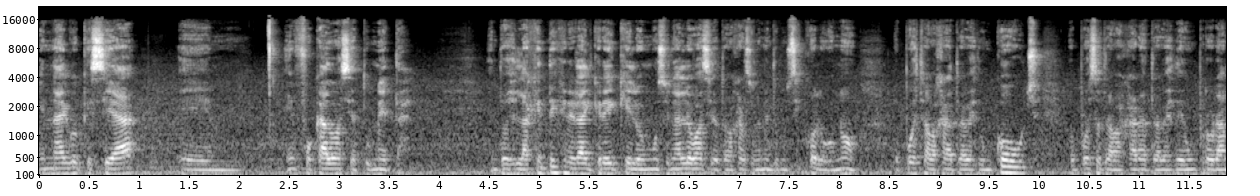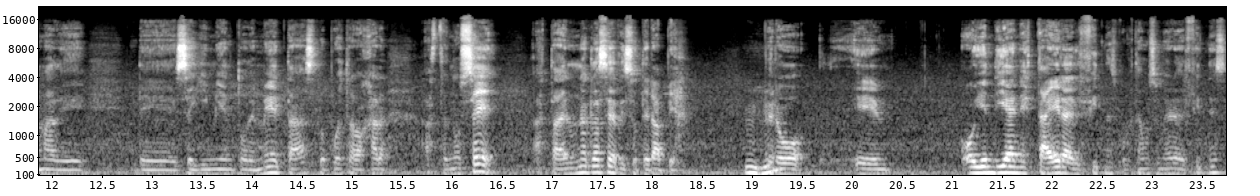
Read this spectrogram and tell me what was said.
en algo que sea eh, enfocado hacia tu meta. Entonces la gente en general cree que lo emocional lo vas a ir a trabajar solamente con un psicólogo. No, lo puedes trabajar a través de un coach, lo puedes trabajar a través de un programa de, de seguimiento de metas, lo puedes trabajar hasta, no sé, hasta en una clase de risoterapia. Pero eh, hoy en día en esta era del fitness, porque estamos en una era del fitness,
